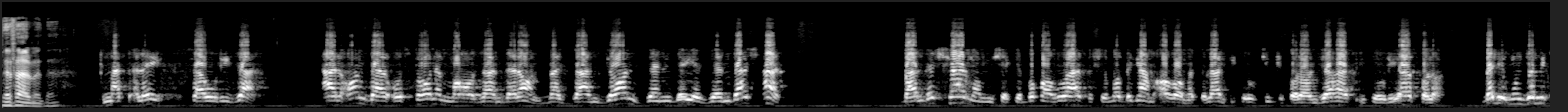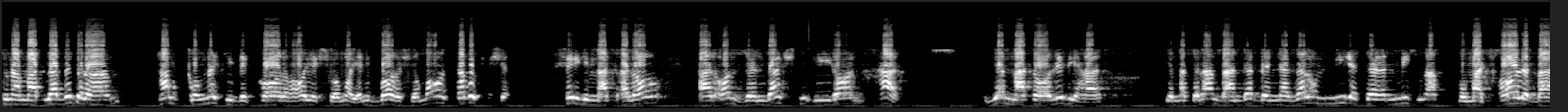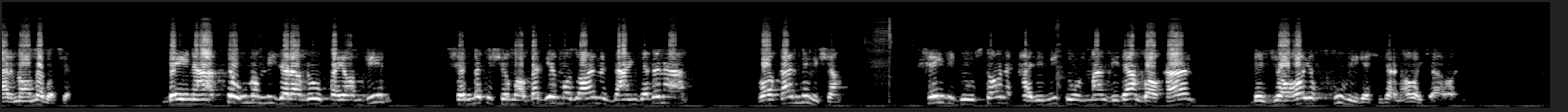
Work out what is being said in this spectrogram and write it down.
بفرمایید بله. مسئله سوریزه الان در استان مازندران و زنجان زنده زندش هست. بنده شرمم میشه که بخوام رو حرف شما بگم آقا مثلا این که فلانجا هست ایتوری هست فلان. ولی اونجا می‌تونم مطلب بدارم هم کمکی به کارهای شما یعنی بار شما سبک میشه. خیلی مسئله الان زندش تو ایران هست. یه مطالبی هست که مثلا بنده به نظرم می‌رسه می‌تونم کمک حال برنامه باشه. بین هفته اونو می‌ذارم رو پیامگیر. خدمت شما بعد یه مزاحم زنگ زدنم. واقعا نمیشم. خیلی دوستان قدیمیتون من دیدم واقعا به جاهای خوبی رسیدن آقای جوادی.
